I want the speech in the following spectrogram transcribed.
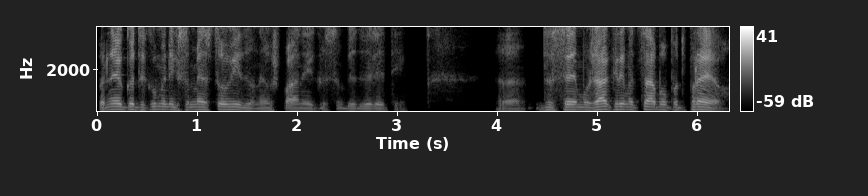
pri neko tekumenih sem jaz to videl, ne v Španiji, ko sem bil dve leti. Uh, da se možakari med sabo podprejo.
